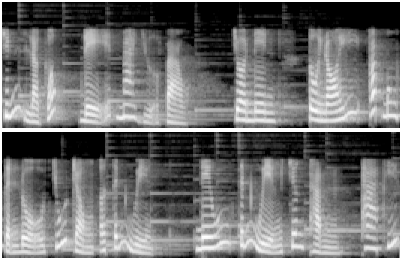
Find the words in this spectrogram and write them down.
chính là gốc để ma dựa vào. Cho nên, tôi nói pháp môn tịnh độ chú trọng ở tính nguyện. Nếu tính nguyện chân thành, tha thiết,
